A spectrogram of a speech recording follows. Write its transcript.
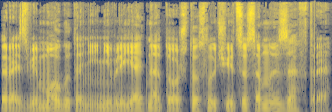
разве могут они не влиять на то, что случится со мной завтра?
